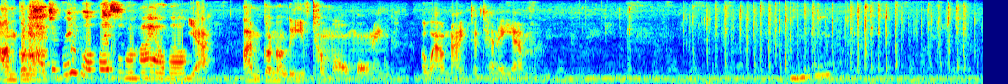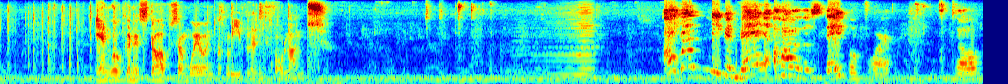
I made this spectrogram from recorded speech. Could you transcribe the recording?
I'm gonna. Yeah, it's a pretty cool place in Ohio, though. Yeah, I'm gonna leave tomorrow morning around 9 to 10 a.m. And we're gonna stop somewhere in Cleveland for lunch. Haven't even been out of the state before. So,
